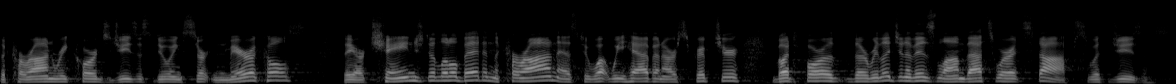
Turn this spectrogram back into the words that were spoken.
The Quran records Jesus doing certain miracles. They are changed a little bit in the Quran as to what we have in our scripture, but for the religion of Islam, that's where it stops with Jesus.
